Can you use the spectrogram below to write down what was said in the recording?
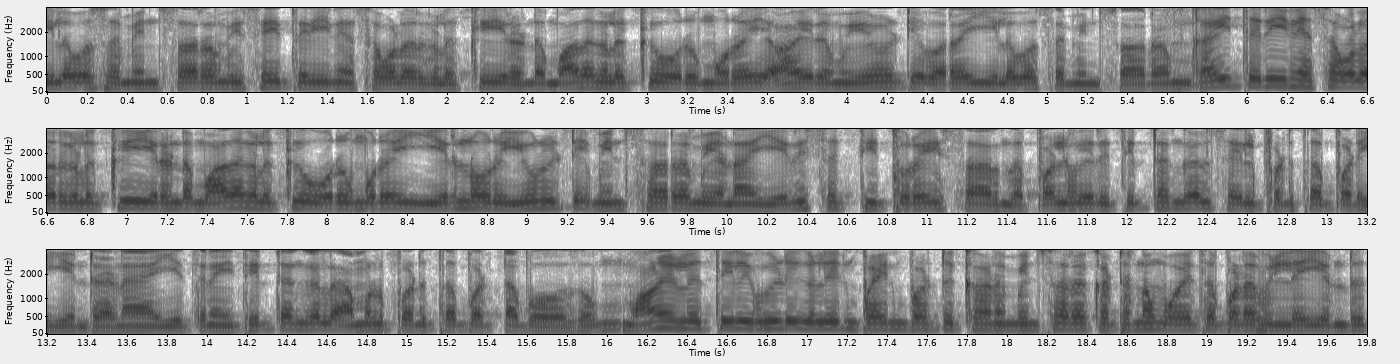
இலவச மின்சாரம் விசைத்தறி நெசவாளர்களுக்கு இரண்டு மாதங்களுக்கு ஒரு முறை ஆயிரம் யூனிட் வரை இலவச மின்சாரம் கைத்தறி நெசவாளர்களுக்கு இரண்டு மாதங்களுக்கு ஒரு முறை இருநூறு யூனிட் மின்சாரம் என எரிசக்தி துறை சார்ந்த பல்வேறு திட்டங்கள் செயல்படுத்தப்படுகின்றன. இத்தனை திட்டங்கள் அமல்படுத்தப்பட்ட போதும் மாநிலத்தில் வீடுகளின் பயன்பாட்டுக்கான மின்சார கட்டணம் உயர்த்தப்படவில்லை என்று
